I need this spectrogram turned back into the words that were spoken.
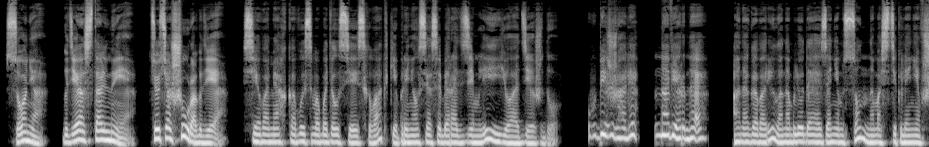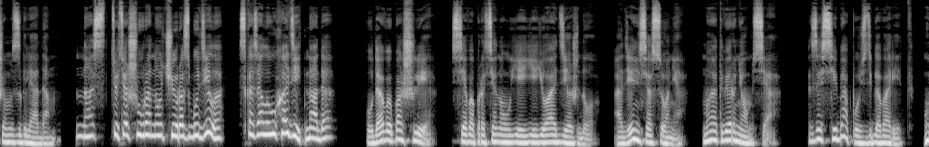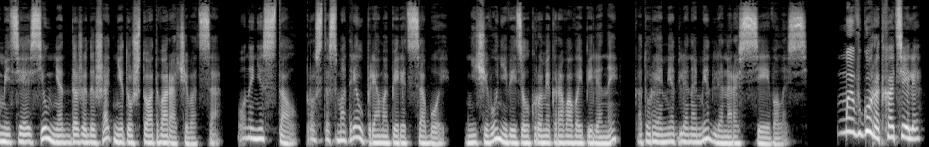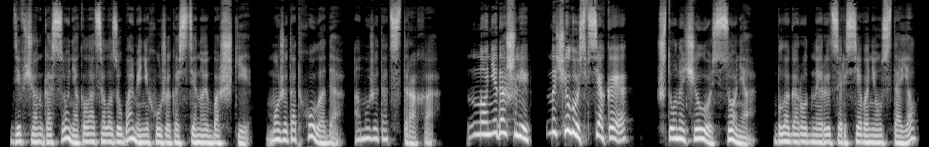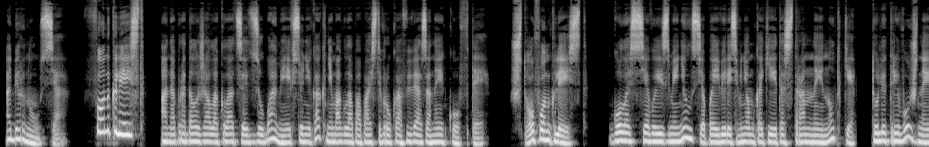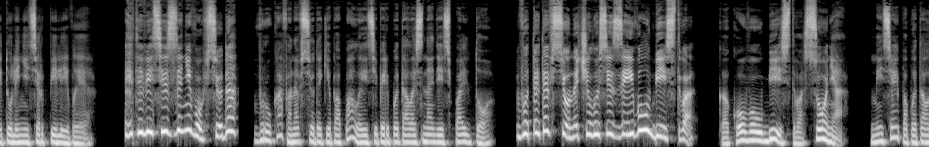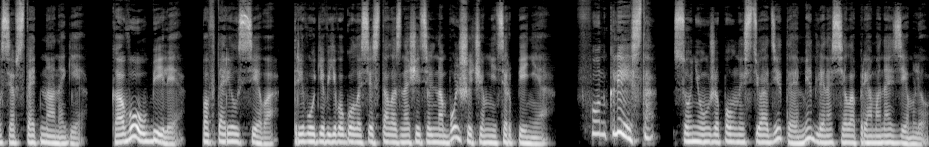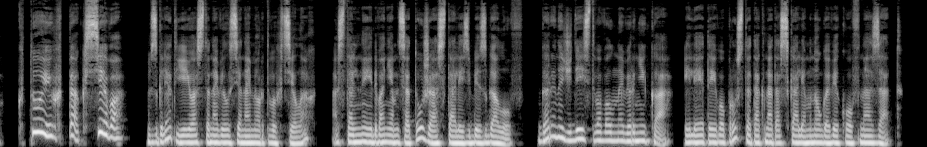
«Соня, где остальные? Тетя Шура где?» Сева мягко высвободился из схватки, принялся собирать с земли ее одежду. «Убежали, наверное», — она говорила, наблюдая за ним сонным, остекленевшим взглядом. «Нас тетя Шура ночью разбудила, сказала, уходить надо». «Куда вы пошли?» Сева протянул ей ее одежду. «Оденься, Соня, мы отвернемся. За себя пусть говорит. У Митяя сил нет даже дышать, не то что отворачиваться. Он и не стал, просто смотрел прямо перед собой. Ничего не видел, кроме кровавой пелены, которая медленно-медленно рассеивалась. «Мы в город хотели!» Девчонка Соня клацала зубами не хуже костяной башки. Может, от холода, а может, от страха. «Но не дошли! Началось всякое!» «Что началось, Соня?» Благородный рыцарь Сева не устоял, обернулся. «Фон Клейст!» Она продолжала клацать зубами и все никак не могла попасть в рукав вязаной кофты. «Что, фон Клейст?» Голос Севы изменился, появились в нем какие-то странные нотки, то ли тревожные, то ли нетерпеливые. «Это ведь из-за него все, да?» В рукав она все таки попала и теперь пыталась надеть пальто. «Вот это все началось из-за его убийства!» «Какого убийства, Соня?» Митяй попытался встать на ноги. «Кого убили?» — повторил Сева. Тревоги в его голосе стало значительно больше, чем нетерпение. «Фон Клейста!» Соня, уже полностью одетая, медленно села прямо на землю. «Кто их так, Сева?» Взгляд ее остановился на мертвых телах, остальные два немца тоже остались без голов. Горыныч действовал наверняка, или это его просто так натаскали много веков назад.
